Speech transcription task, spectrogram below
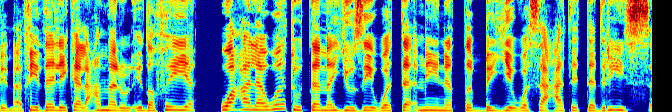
بما في ذلك العمل الإضافي وعلاوات التميز والتأمين الطبي وساعات التدريس.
